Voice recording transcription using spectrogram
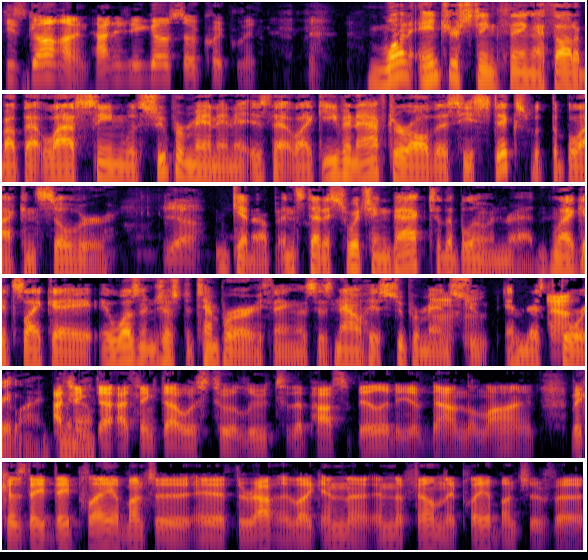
"He's gone. How did he go so quickly?" One interesting thing I thought about that last scene with Superman in it is that like even after all this, he sticks with the black and silver Yeah, get up instead of switching back to the blue and red. Like it's like a, it wasn't just a temporary thing. This is now his Superman Mhm. suit in this storyline. I think know? that I think that was to allude to the possibility of down the line because they they play a bunch of uh, throughout like in the in the film they play a bunch of uh,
